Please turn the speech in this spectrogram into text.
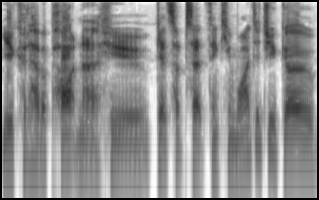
you could have a partner who gets upset, thinking, "Why did you go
